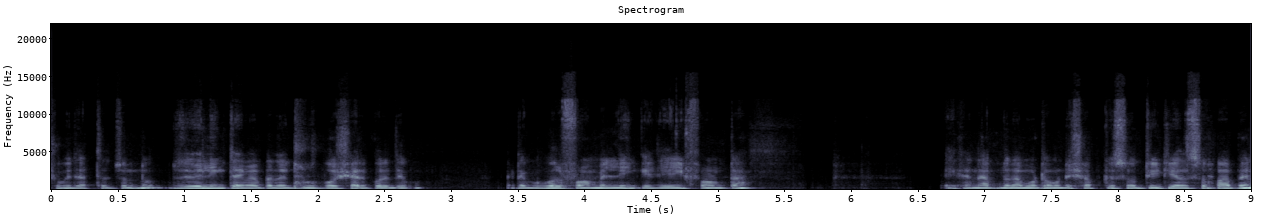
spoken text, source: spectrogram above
সুবিধার্থের জন্য। যদি ওই লিঙ্কটা আমি আপনাদের গ্রুপও শেয়ার করে দেব, একটা গুগল ফর্মের লিঙ্ক এই যে এই ফর্মটা এখানে আপনারা মোটামুটি সবকিছু ডিটেলসও পাবেন।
